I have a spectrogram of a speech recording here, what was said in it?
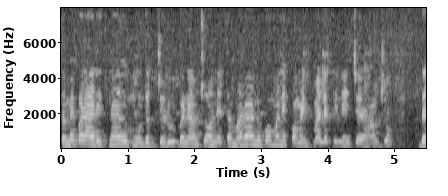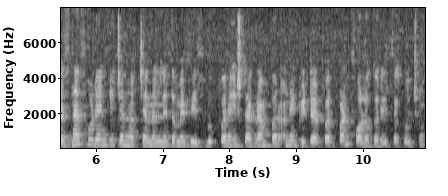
તમે પણ આ રીતના મોદક જરૂર બનાવજો અને તમારા અનુભવ મને કોમેન્ટમાં લખીને જણાવજો. Darshana food and kitchen hub ચેનલને તમે ફેસબુક પર, ઇન્સ્ટાગ્રામ પર અને ટ્વિટર પર પણ ફોલો કરી શકો છો.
